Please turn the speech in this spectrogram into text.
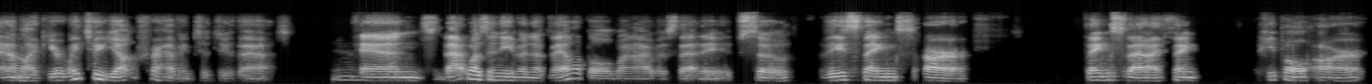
and I'm mm. like, you're way too young for having to do that. Yeah. And that wasn't even available when I was that age. So these things are things that I think people are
